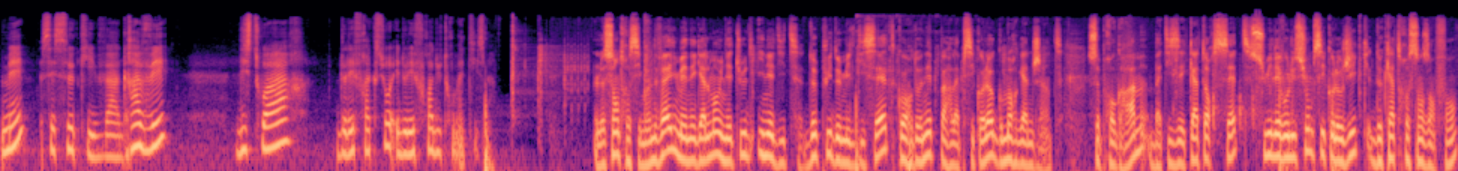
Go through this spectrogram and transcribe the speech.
mais c'est ce qui va graver l'histoire de l'effraction et de l'effroi du traumatisme. Le centre Simone Veil mène également une étude inédite depuis 2017, coordonnée par la psychologue Morgane Gint. Ce programme, baptisé 14-7, suit l'évolution psychologique de 400 enfants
